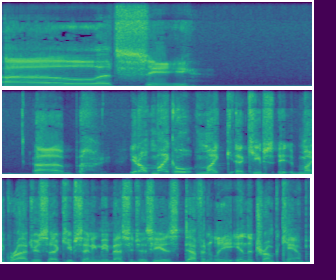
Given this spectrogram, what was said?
Uh, let's see. Uh, you know, Michael, Mike uh, keeps, Mike Rogers uh, keeps sending me messages. He is definitely in the Trump camp.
